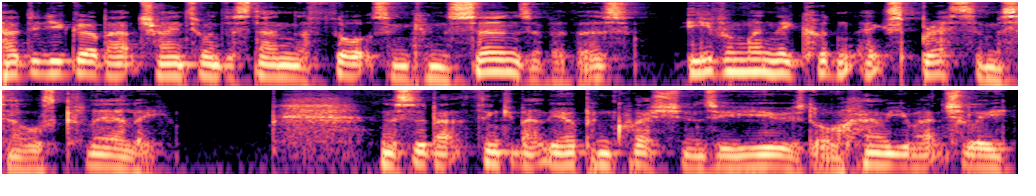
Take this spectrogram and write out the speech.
How did you go about trying to understand the thoughts and concerns of others, even when they couldn't express themselves clearly? And this is about think about the open questions you used or how you actually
